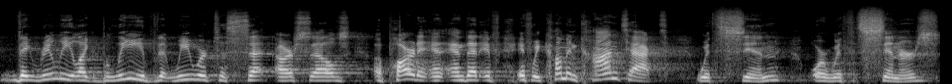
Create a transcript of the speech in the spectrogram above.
they really like believed that we were to set ourselves apart and, and that if, if we come in contact with sin or with sinners,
